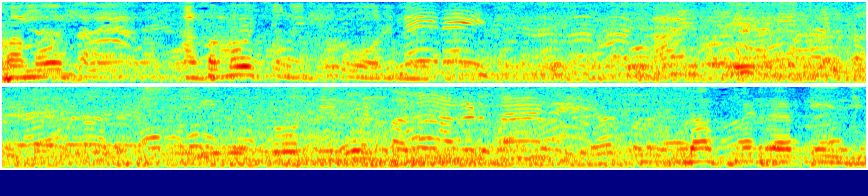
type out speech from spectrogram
खामोश है खामोश नहीं शुरू हो रही नहीं नहीं। दस मिनट रहते हैं जी।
